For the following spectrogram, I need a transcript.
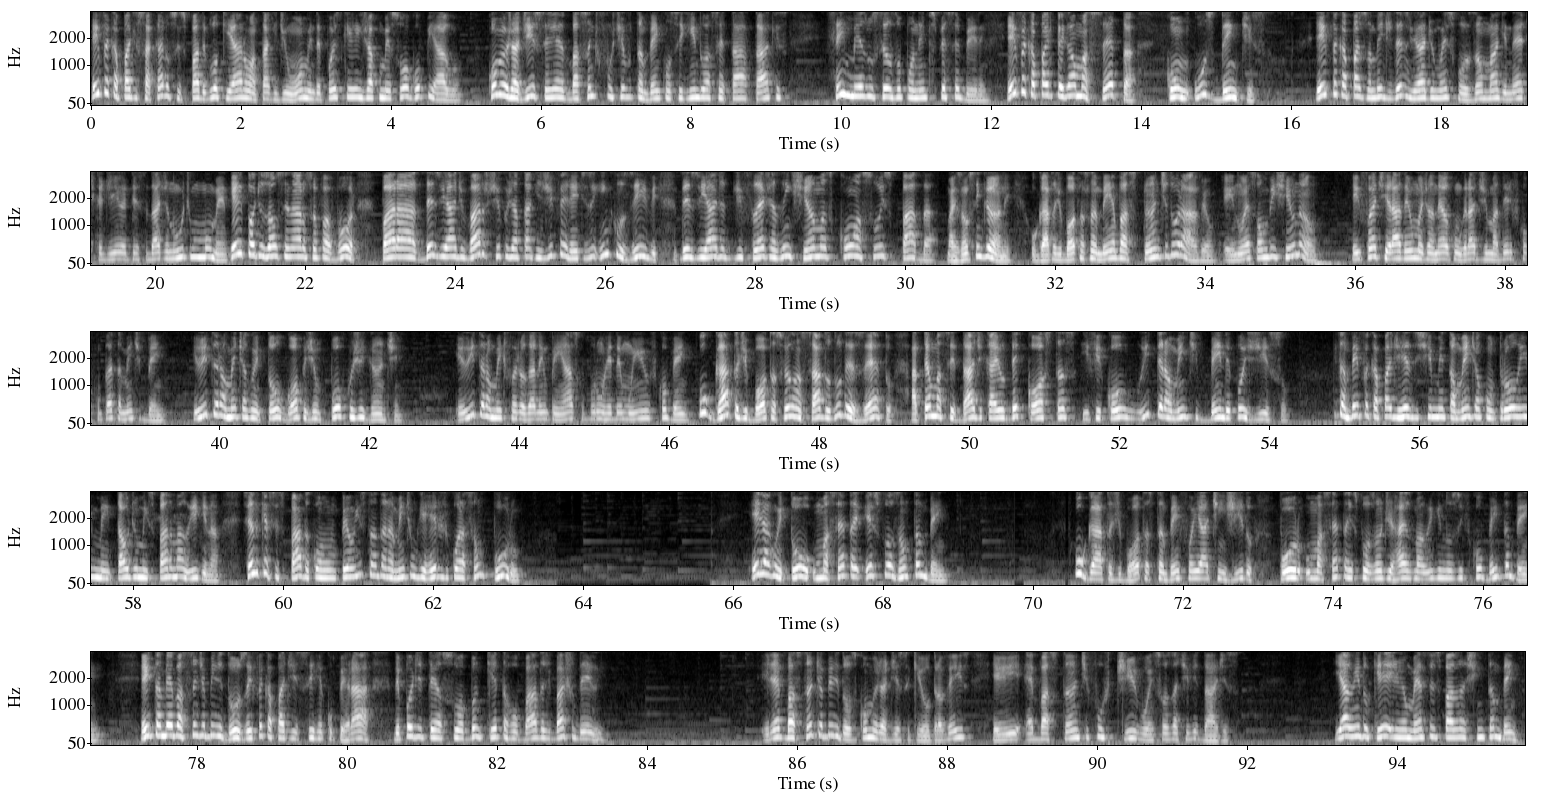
Ele foi capaz de sacar a sua espada e bloquear um ataque de um homem depois que ele já começou a golpeá-lo. Como eu já disse, ele é bastante furtivo também, conseguindo acertar ataques sem mesmo seus oponentes perceberem. Ele foi capaz de pegar uma seta com os dentes, ele foi capaz também de desviar de uma explosão magnética de eletricidade no último momento. Ele pode usar o cenário a seu favor para desviar de vários tipos de ataques diferentes, inclusive desviar de flechas em chamas com a sua espada. Mas não se engane, o gato de botas também é bastante durável, ele não é só um bichinho não. Ele foi atirado em uma janela com grade de madeira e ficou completamente bem. E literalmente aguentou o golpe de um porco gigante. Ele literalmente foi jogado em um penhasco por um redemoinho e ficou bem. O gato de botas foi lançado do deserto até uma cidade caiu de costas e ficou literalmente bem depois disso. E também foi capaz de resistir mentalmente ao controle mental de uma espada maligna, sendo que essa espada corrompeu instantaneamente um guerreiro de coração puro. Ele aguentou uma certa explosão também. O gato de botas também foi atingido por uma certa explosão de raios malignos e ficou bem também. Ele também é bastante habilidoso e foi capaz de se recuperar depois de ter a sua banqueta roubada debaixo dele. Ele é bastante habilidoso, como eu já disse aqui outra vez, ele é bastante furtivo em suas atividades. E além do que, ele é o mestre espadachim também.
